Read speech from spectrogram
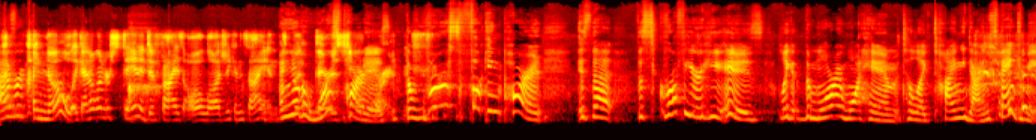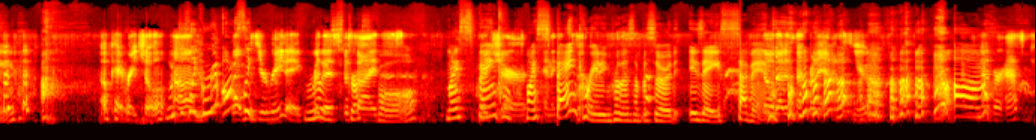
every I know. Like I don't understand. It defies all logic and science. And you know the worst part is the worst fucking part is that the scruffier he is, like the more I want him to like tie me down and spank me, Okay, Rachel. which is like um, re- what honestly was your rating for this stressful. besides? My spank, my spank rating for this episode is a seven. No, that is not what I asked you. um, Never asked me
